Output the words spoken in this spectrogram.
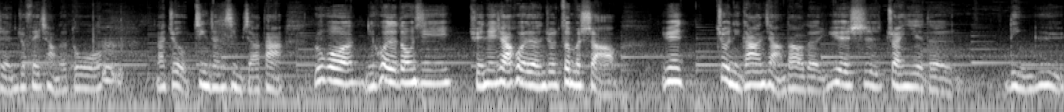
人就非常的多，嗯，那就竞争性比较大。如果你会的东西，全天下会的人就这么少，因为就你刚刚讲到的，越是专业的领域，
